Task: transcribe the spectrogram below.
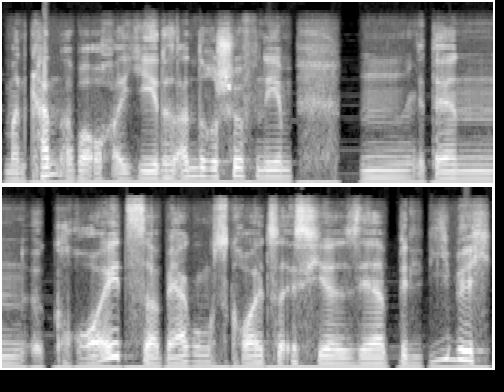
Man kann aber auch jedes andere Schiff nehmen, mh, hm, denn Kreuzer, Bergungskreuzer ist hier sehr beliebig.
